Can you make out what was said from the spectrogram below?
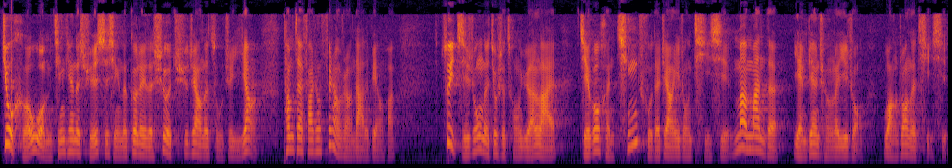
就和我们今天的学习型的各类的社区这样的组织一样，他们在发生非常非常大的变化。最集中的就是从原来结构很清楚的这样一种体系，慢慢的演变成了一种网状的体系。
